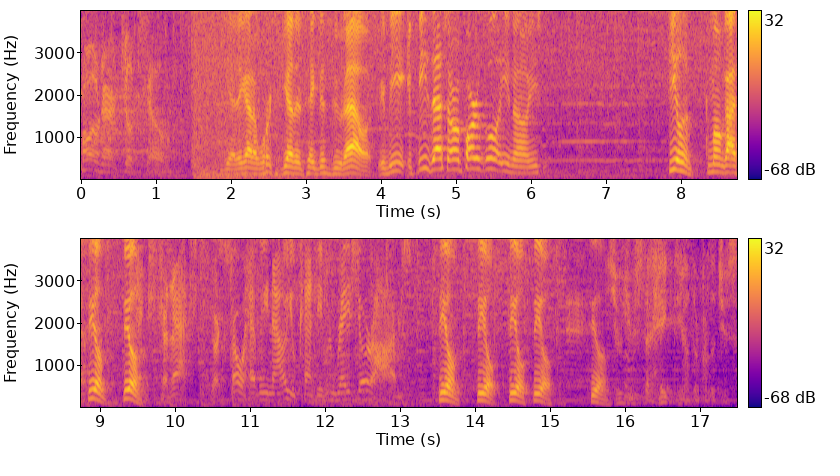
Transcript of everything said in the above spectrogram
boulder jutsu. Yeah, they gotta work together to take this dude out. If he if he's that sharp particle, you know, you sh- seal him. Come on, guys, seal him, seal him, Thanks to that, you're so heavy now you can't even raise your arms. seal him, seal, seal, seal, seal him. You used to hate the other villages.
